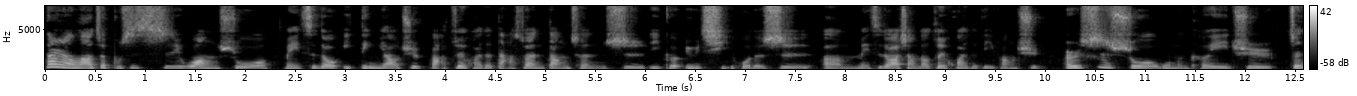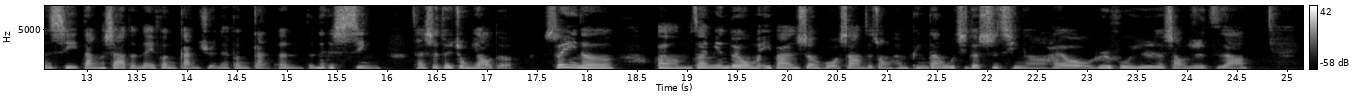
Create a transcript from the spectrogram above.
当然啦，这不是希望说每次都一定要去把最坏的打算当成是一个预期，或者是嗯，每次都要想到最坏的地方去，而是说我们可以去珍惜当下的那份感觉、那份感恩的那个心，才是最重要的。所以呢，嗯，在面对我们一般生活上这种很平淡无奇的事情啊，还有日复一日的小日子啊，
